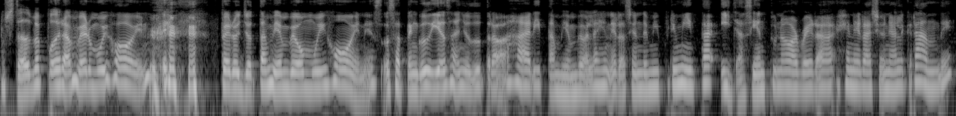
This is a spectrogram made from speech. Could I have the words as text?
ustedes me podrán ver muy joven, pero yo también veo muy jóvenes. O sea, tengo 10 años de trabajar y también veo a la generación de mi primita y ya siento una barrera generacional grande.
